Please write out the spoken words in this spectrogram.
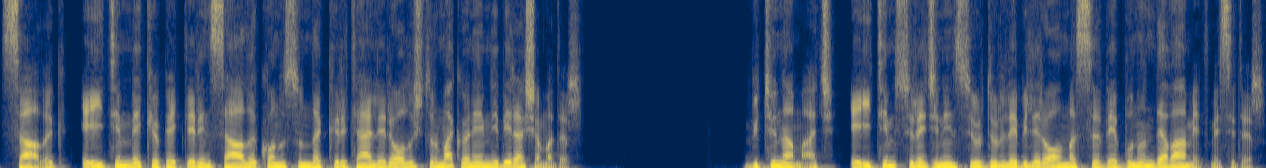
sağlık, eğitim ve köpeklerin sağlığı konusunda kriterleri oluşturmak önemli bir aşamadır. Bütün amaç, eğitim sürecinin sürdürülebilir olması ve bunun devam etmesidir.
